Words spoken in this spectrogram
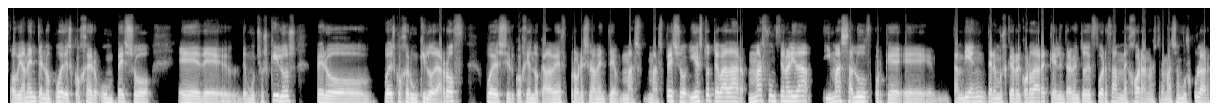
Obviamente no puedes coger un peso eh, de, muchos kilos, pero puedes coger un kilo de arroz, puedes ir cogiendo cada vez progresivamente más, más peso y esto te va a dar más funcionalidad y más salud porque eh, también tenemos que recordar que el entrenamiento de fuerza mejora nuestra masa muscular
